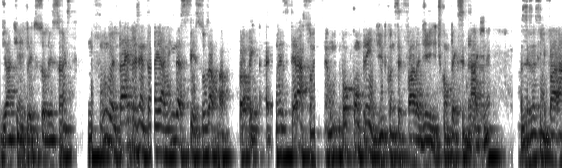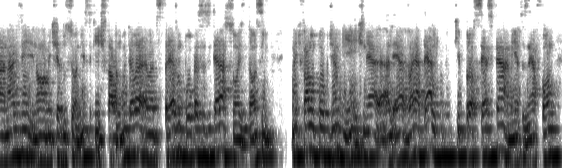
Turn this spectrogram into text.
já tinha refletido sobre isso antes, no fundo ele está representando, além das pessoas, a própria, as interações. É muito pouco compreendido quando você fala de, de complexidade, né? Às vezes, assim, a análise normalmente reducionista, que a gente fala muito, ela, ela despreza um pouco essas interações. Então, assim, a gente fala um pouco de ambiente, né, é, vai até além do que processo e ferramentas, né, a forma,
